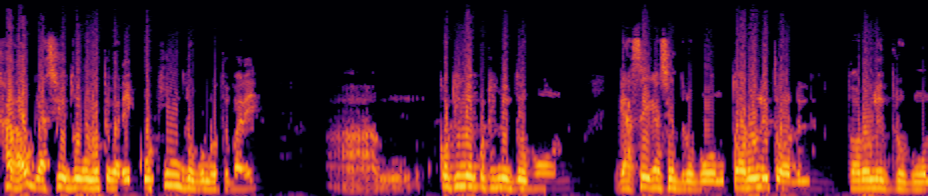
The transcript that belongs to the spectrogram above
ছাড়াও গ্যাসীয় দ্রবণ হতে পারে, কঠিন দ্রবণ হতে পারে কঠিনে কঠিনে দ্রবণ, গ্যাসে গ্যাসে দ্রবণ, তরলে তরলে তরলে দ্রবণ,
